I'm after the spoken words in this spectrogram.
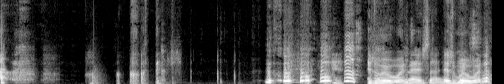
Es muy buena esa, es muy buena.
